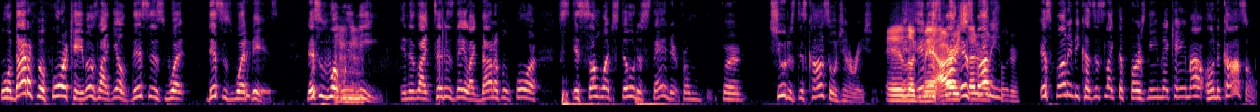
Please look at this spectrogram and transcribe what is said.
But when Battlefield Four came, it was like, yo, this is what this is what it is. This is what we Mhm. need. And it's like to this day, like Battlefield Four is somewhat still the standard from for shooters this console generation. Hey, And- look, and man, it's I already fun- it's said it funny. on Twitter. It's funny because it's like the first game that came out on the console.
